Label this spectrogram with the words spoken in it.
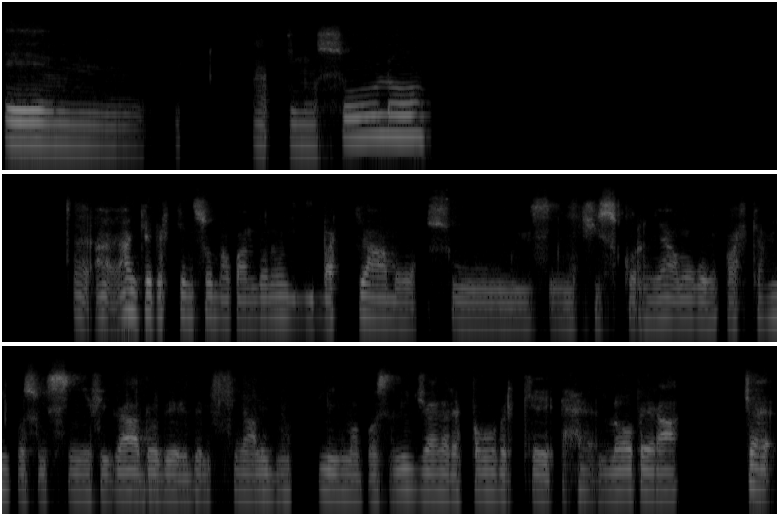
E, um, un attimo solo. Eh, anche perché insomma quando noi dibattiamo su, ci scorniamo con qualche amico sul significato de, del finale di un film o cose del genere, è proprio perché eh, l'opera, cioè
